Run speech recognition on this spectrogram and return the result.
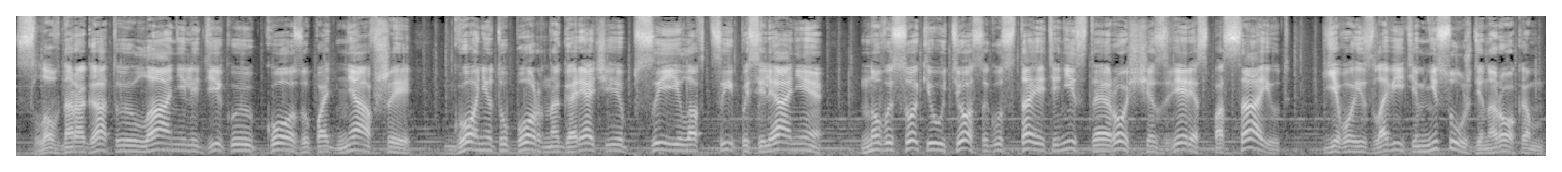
Словно рогатую лань или дикую козу поднявшие, Гонят упорно горячие псы и ловцы-поселяне, Но высокий утес и густая тенистая роща зверя спасают, Его изловить им не суждено роком.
